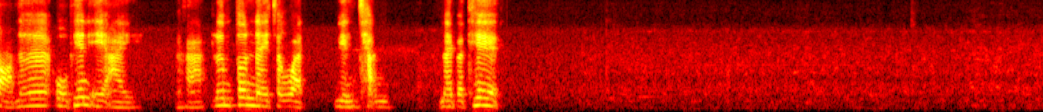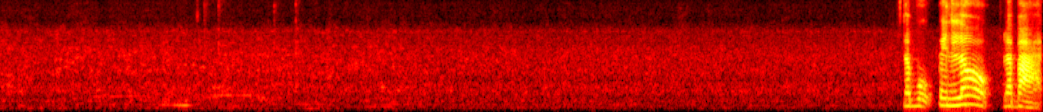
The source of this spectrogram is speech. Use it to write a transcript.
ตอบนะฮะ Open AI นะคะ เริ่มต้นในจังหวัดเวียงจันในประเทศ ระบุเป็นโรคระบาด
